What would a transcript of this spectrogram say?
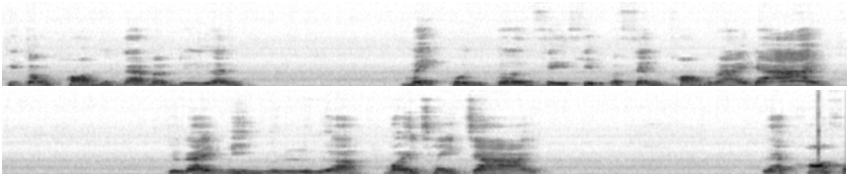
ที่ต้องผ่อนในแต่ละเดือน ไม่ควรเกิน 40%ของรายได้ จะได้มีเงินเหลือไว้ใช้จ่าย และข้อส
